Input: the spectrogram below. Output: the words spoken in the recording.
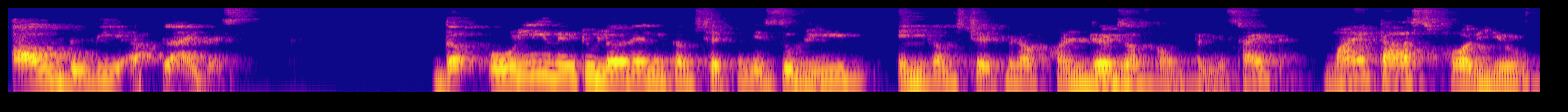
how do we apply this? The only way to learn an income statement is to read income statement of hundreds of companies, right? My task for you,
